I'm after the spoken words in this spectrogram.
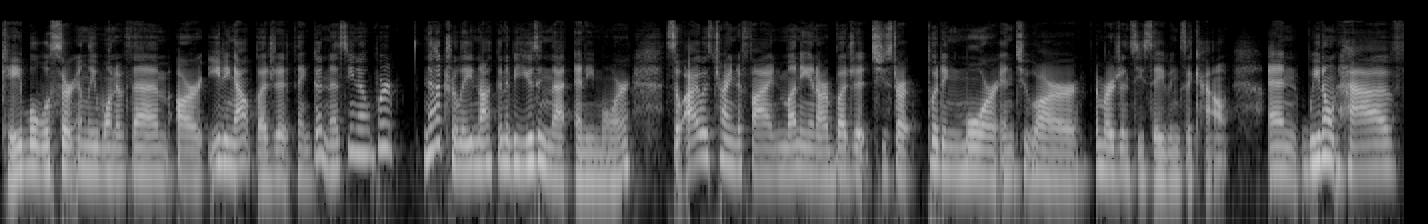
Cable was certainly one of them. Our eating out budget thank goodness you know we're naturally not going to be using that anymore. So i was trying to find money in our budget to start putting more into our emergency savings account and we don't have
